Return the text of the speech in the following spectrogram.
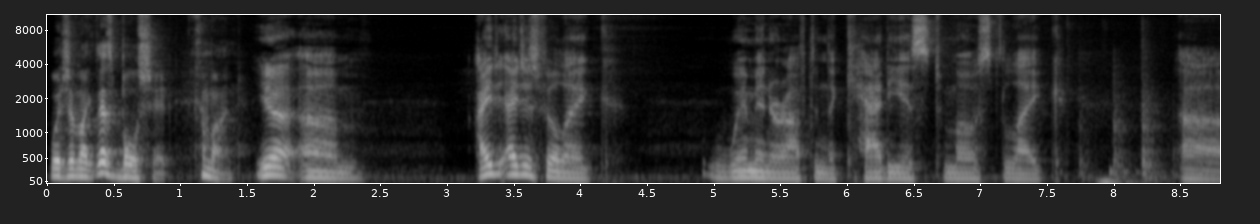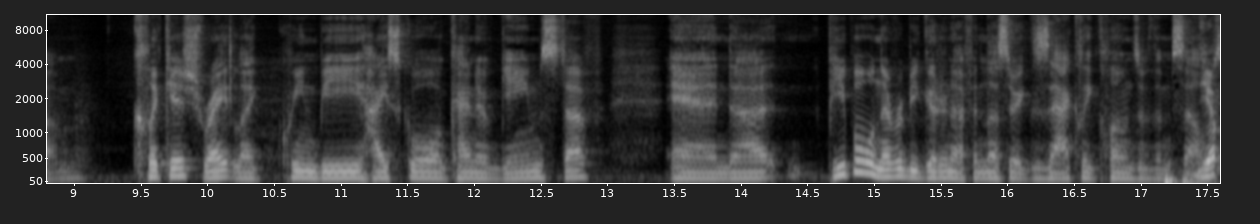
Which I'm like, that's bullshit. Come on. Yeah. Um, I I just feel like women are often the cattiest, most like um, cliquish, right? Like Queen Bee, high school kind of game stuff, and uh, people will never be good enough unless they're exactly clones of themselves. Yep.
